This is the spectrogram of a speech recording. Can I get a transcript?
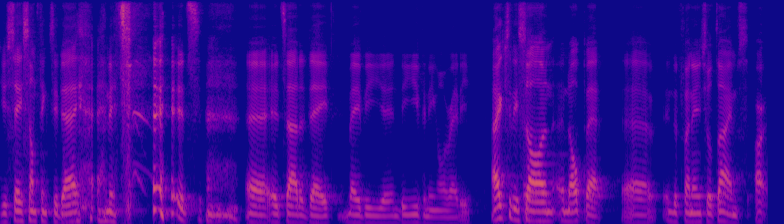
you say something today, and it's it's uh, it's out of date. Maybe in the evening already. I actually saw an, an op-ed uh, in the Financial Times ar-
